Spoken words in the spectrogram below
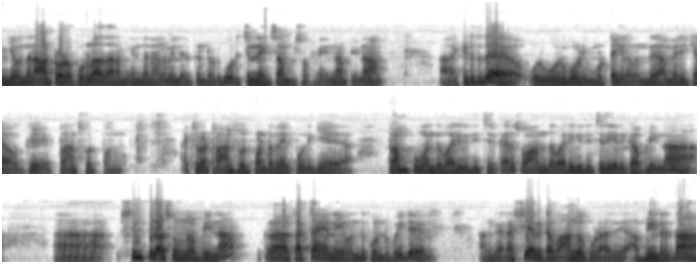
இங்கே வந்து நாட்டோட பொருளாதாரம் எந்த நிலமையில் இருக்குன்றதுக்கு ஒரு சின்ன எக்ஸாம்பிள் சொல்கிறேன் என்ன அப்படின்னா கிட்டத்தட்ட ஒரு ஒரு கோடி முட்டைகளை வந்து அமெரிக்காவுக்கு டிரான்ஸ்போர்ட் பண்ணணும். ஆக்சுவலாக டிரான்ஸ்போர்ட் பண்ணுறதுல இப்போதைக்கு ட்ரம்ப் வந்து வரி விதிச்சிருக்காரு. ஸோ அந்த வரி விதிச்சது எதுக்கு அப்படின்னா சிம்பிளாக சொல்லணும் அப்படின்னா க- கச்சா எண்ணெயை வந்து கொண்டு போயிட்டு அங்கே ரஷ்யா கிட்ட வாங்கக்கூடாது அப்படின்றது தான்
